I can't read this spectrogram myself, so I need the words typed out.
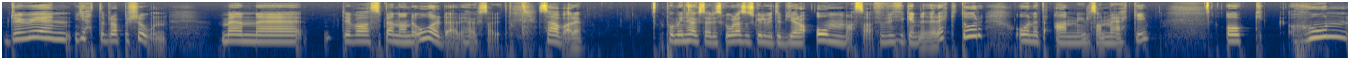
du är en jättebra person men eh, det var spännande år där i högstadiet. Så här var det. På min högstadieskola så skulle vi typ göra om massa för vi fick en ny rektor och hon hette Ann Nilsson Mäki. Och hon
